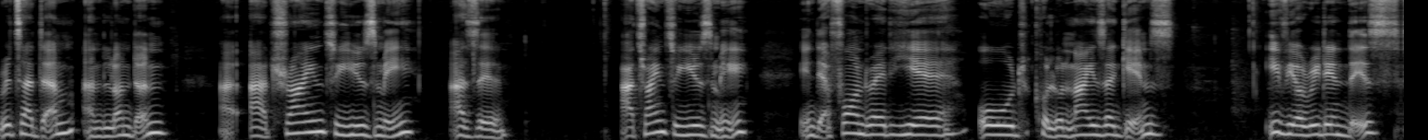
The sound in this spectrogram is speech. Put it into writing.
Rotterdam, and London are, are trying to use me as a are trying to use me in their 400 year old colonizer games. If you're reading this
